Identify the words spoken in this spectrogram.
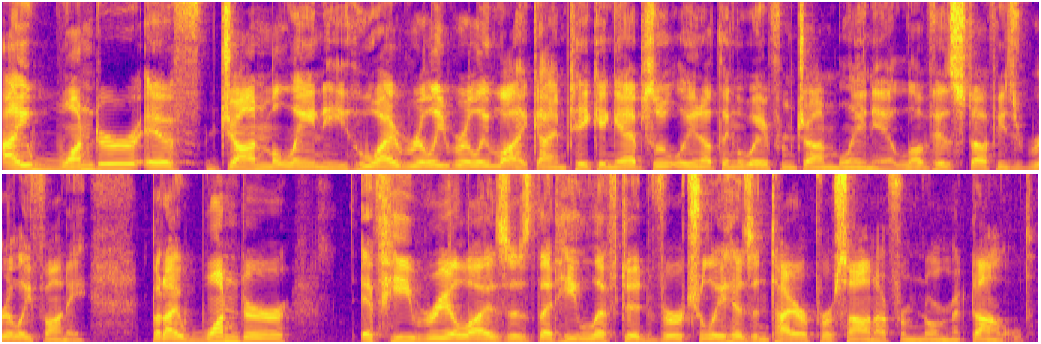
I wonder if John Mulaney, who I really really like, I'm taking absolutely nothing away from John Mulaney. I love his stuff. He's really funny. But I wonder if he realizes that he lifted virtually his entire persona from Norm Macdonald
